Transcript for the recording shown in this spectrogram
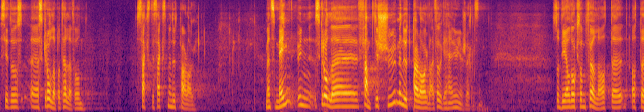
sitter og scroller på telefon 66 minutter per dag. Mens menn scroller 57 minutter per dag. der, ifølge denne undersøkelsen. Så de av dere som føler at, at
